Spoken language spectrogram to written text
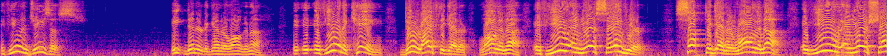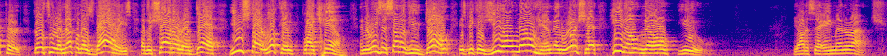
If you and Jesus eat dinner together long enough, if you and the king do life together long enough, if you and your Savior sup together long enough, if you and your shepherd go through enough of those valleys of the shadow of death, you start looking like him. And the reason some of you don't is because you don't know him, and worse yet, he don't know you. You ought to say amen or ouch.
